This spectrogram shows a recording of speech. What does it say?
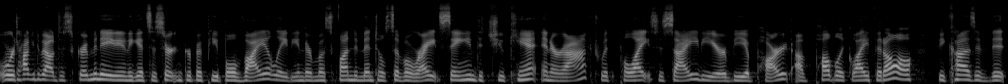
we're talking about discriminating against a certain group of people, violating their most fundamental civil rights, saying that you can't interact with polite society or be a part of public life at all because of the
